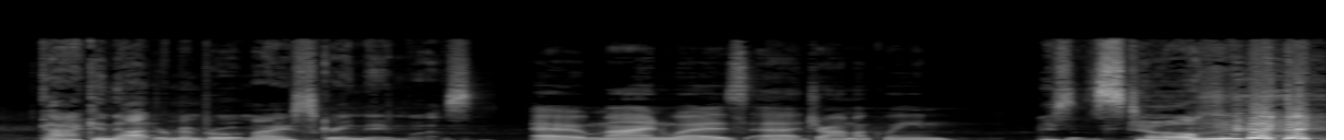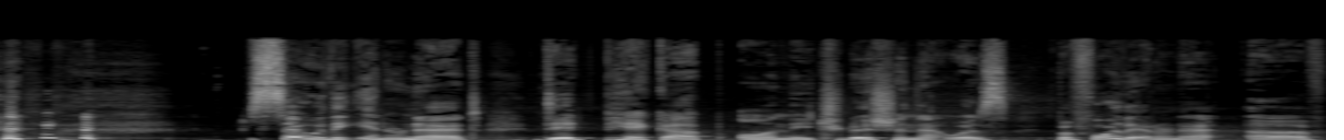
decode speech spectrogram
God, I cannot remember what my screen name was. Oh, mine was uh, Drama Queen. Is it still? so the internet did pick up on the tradition that was before the internet of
